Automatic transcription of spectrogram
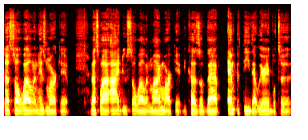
does so well in his market. And that's why I do so well in my market because of that empathy that we are able to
